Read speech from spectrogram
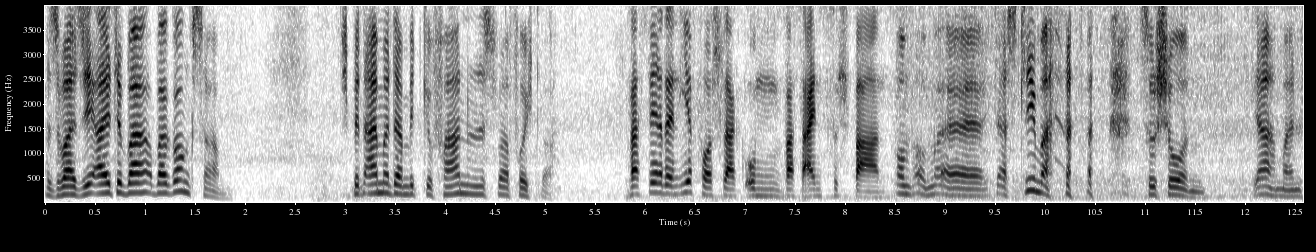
also weil sie alte Wa Waggons haben. Ich bin einmal damit gefahren und es war furchtbar. Was wäre denn Ihr Vorschlag, um was einzusparen? um, um äh, das Klima zu schonen. Ja, mein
